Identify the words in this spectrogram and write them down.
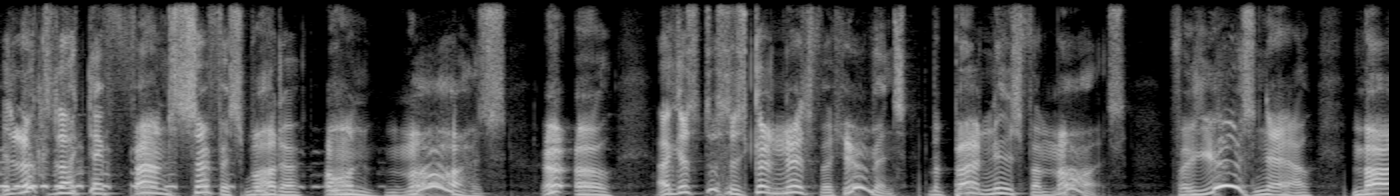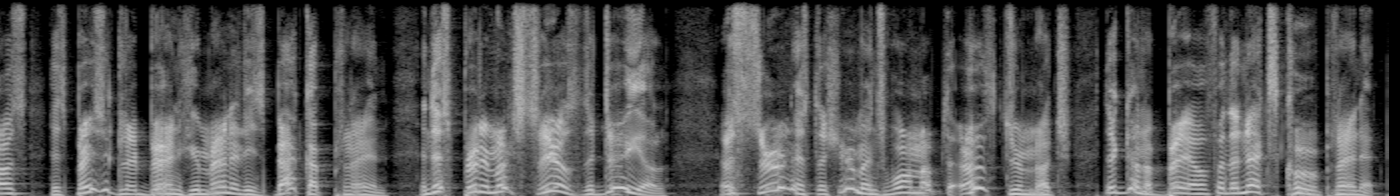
It looks like they found surface water on Mars. Uh oh. I guess this is good news for humans, but bad news for Mars. For years now, Mars has basically been humanity's backup plan, and this pretty much seals the deal. As soon as the humans warm up the Earth too much, they're gonna bail for the next cool planet.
